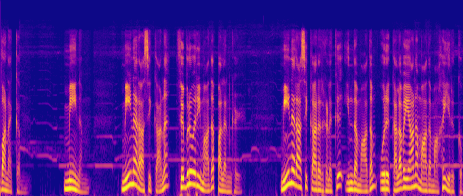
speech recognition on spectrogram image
வணக்கம். மீனம். மீன ராசிக்கான பிப்ரவரி மாத பலன்கள். மீன ராசிக்காரர்களுக்கு இந்த மாதம் ஒரு கலவையான மாதமாக இருக்கும்.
